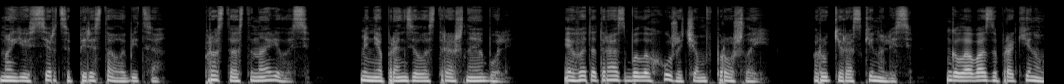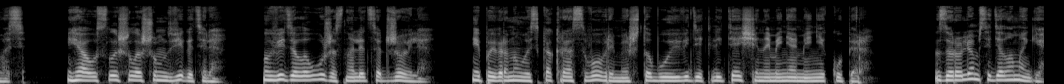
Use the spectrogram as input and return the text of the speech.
Моё сердце перестало биться. Просто остановилось. Меня пронзила страшная боль. И в этот раз было хуже, чем в прошлой. Руки раскинулись, голова запрокинулась. Я услышала шум двигателя, увидела ужас на лице Джоэля и повернулась как раз вовремя, чтобы увидеть летящий на меня мини-купер. За рулем сидела Мэгги.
